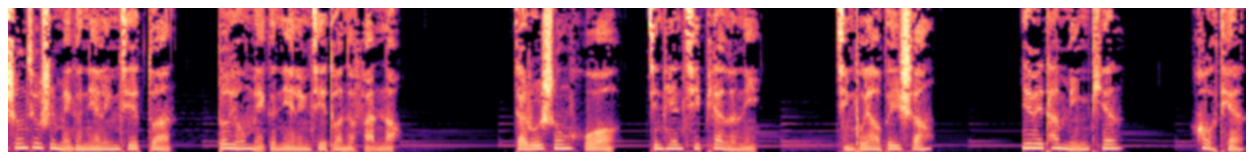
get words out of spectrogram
生就是每个年龄阶段，都有每个年龄阶段的烦恼。假如生活今天欺骗了你，请不要悲伤。因为他明天、后天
